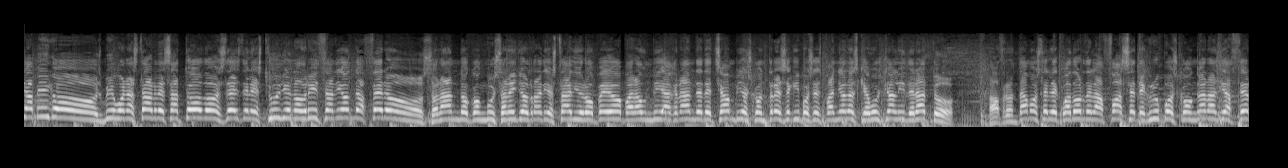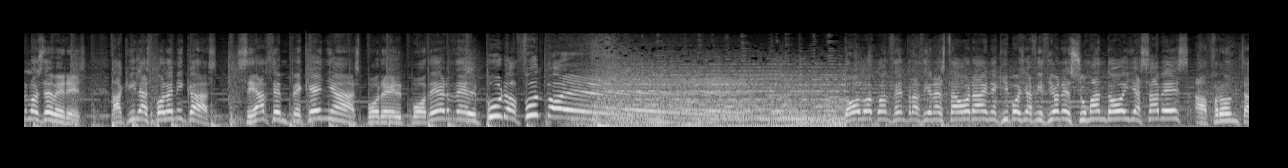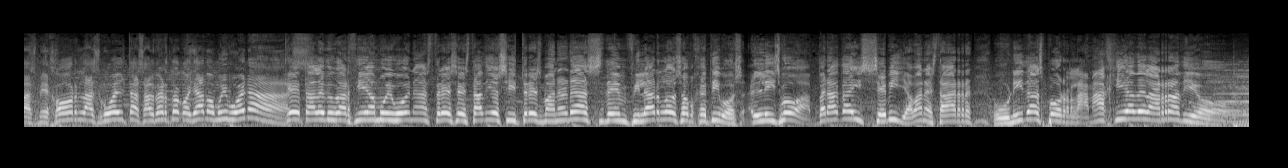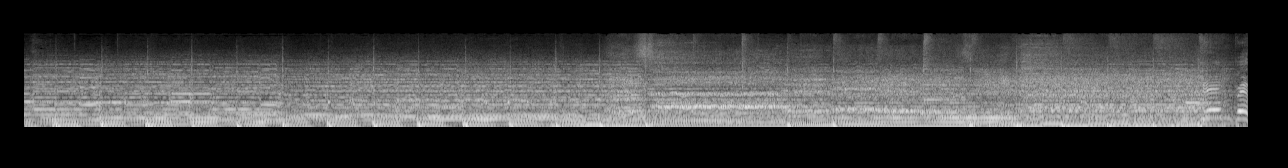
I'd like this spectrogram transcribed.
Amigos, muy buenas tardes a todos desde el estudio Nodriza de Onda Cero, sonando con gusanillo el Radio Estadio Europeo para un día grande de Champions con tres equipos españoles que buscan liderato. Afrontamos el Ecuador de la fase de grupos con ganas de hacer los deberes. Aquí las polémicas se hacen pequeñas por el poder del puro fútbol. Todo concentración hasta ahora en equipos y aficiones, sumando hoy, ya sabes, afrontas mejor las vueltas. Alberto Collado, muy buenas. ¿Qué tal, Edu García? Muy buenas. Tres estadios y tres maneras de enfilar los objetivos. Lisboa, Braga y Sevilla van a estar unidas por la magia de la radio.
